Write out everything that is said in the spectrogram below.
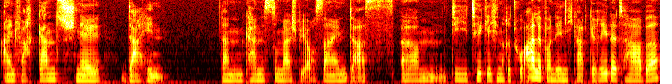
einfach ganz schnell dahin. Dann kann es zum Beispiel auch sein, dass ähm, die täglichen Rituale, von denen ich gerade geredet habe,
